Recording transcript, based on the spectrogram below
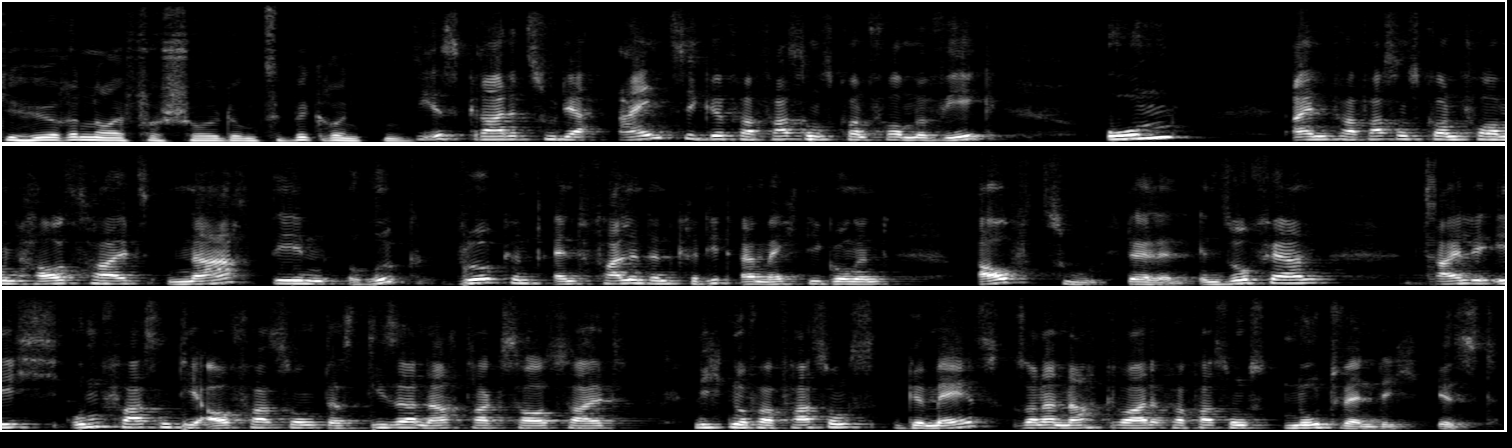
die höhere Neuverschuldung zu begründen. Sie ist geradezu der einzige verfassungskonforme Weg, um einen verfassungskonformen Haushalt nach den rückwirkend entfallenden Kreditermächtigungen aufzustellen. Insofern teile ich umfassend die Auffassung, dass dieser Nachtragshaushalt nicht nur verfassungsgemäß, sondern nachgerade verfassungsnotwendig ist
